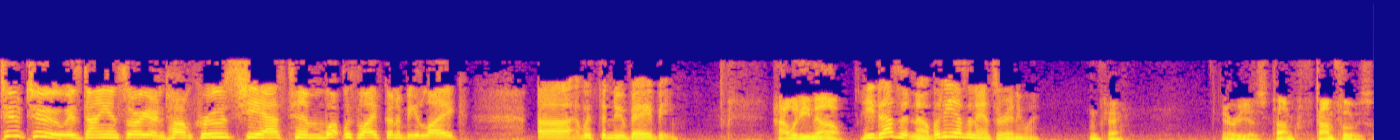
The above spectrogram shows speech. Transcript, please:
2-2 is Diane Sawyer and Tom Cruise. She asked him what was life going to be like uh, with the new baby. How would he know? He doesn't know, but he has an answer anyway. Okay. There he is, Tom Tom Foos.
